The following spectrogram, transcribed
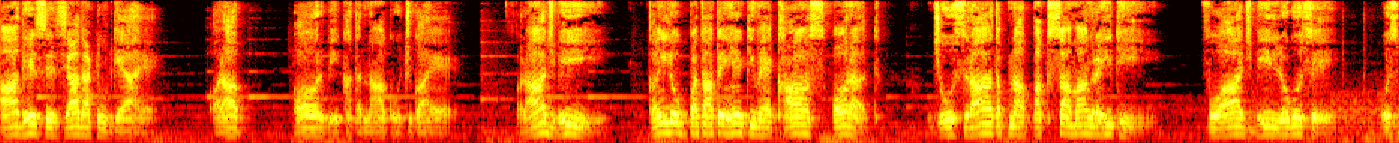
आधे से ज़्यादा टूट गया है और अब और भी खतरनाक हो चुका है। और आज भी कई लोग बताते हैं कि वह खास औरत जो उस रात अपना बक्सा मांग रही थी, वो आज भी लोगों से उस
